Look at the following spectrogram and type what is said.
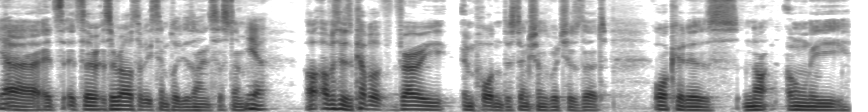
Yeah. Uh, it's it's a it's a relatively simply designed system. Yeah. Obviously, there's a couple of very important distinctions, which is that Orchid is not only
